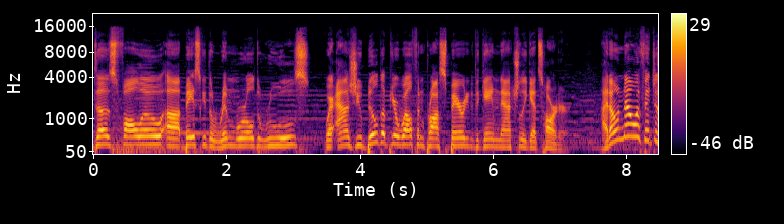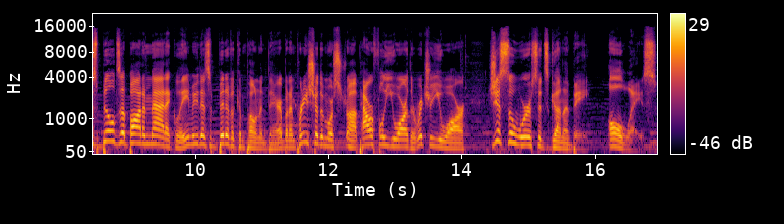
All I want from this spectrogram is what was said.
does follow uh, basically the RimWorld rules, where as you build up your wealth and prosperity, the game naturally gets harder. I don't know if it just builds up automatically. Maybe there's a bit of a component there, but I'm pretty sure the more uh, powerful you are, the richer you are, just the worse it's gonna be. Always.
